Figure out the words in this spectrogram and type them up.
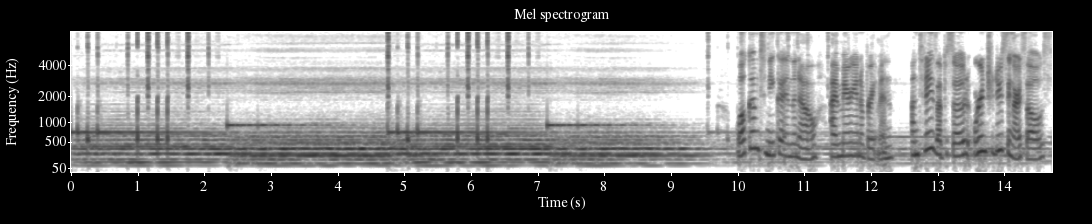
Welcome to NECA in the Know. I'm Mariana Breitman. On today's episode, we're introducing ourselves.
